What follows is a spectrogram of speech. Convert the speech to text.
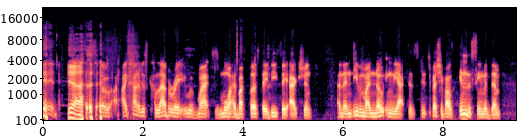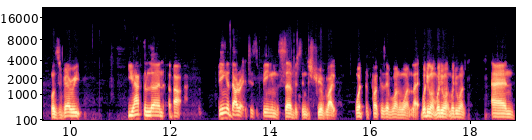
I mean? yeah. so I kind of just collaborated with my actors more. I had my first AD say action. And then even my noting the actors, especially if I was in the scene with them, was very you have to learn about being a director is being in the service industry of like, what the fuck does everyone want? Like, what do you want? What do you want? What do you want? And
